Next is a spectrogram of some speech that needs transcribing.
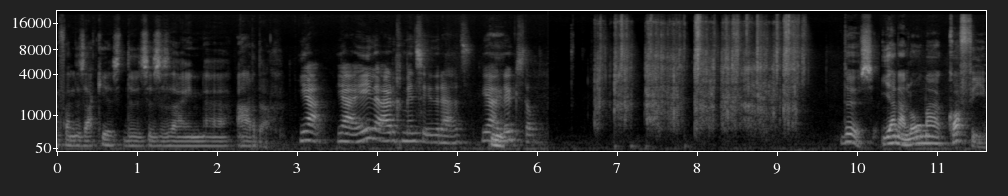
van de zakjes, dus ze zijn eh, aardig. ja, ja, hele aardige mensen inderdaad. Ja, Hmm. leuk is dat. Dus, Yanaloma koffie.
